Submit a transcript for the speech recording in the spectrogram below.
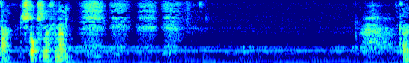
Right, stop sniffing it. Okay.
